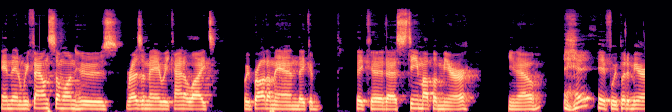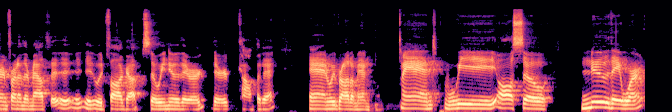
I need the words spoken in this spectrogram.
and then we found someone whose resume we kind of liked. We brought them in. They could they could uh, steam up a mirror. You know, if we put a mirror in front of their mouth, it, it would fog up. So we knew they were they're competent, and we brought them in. And we also knew they weren't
